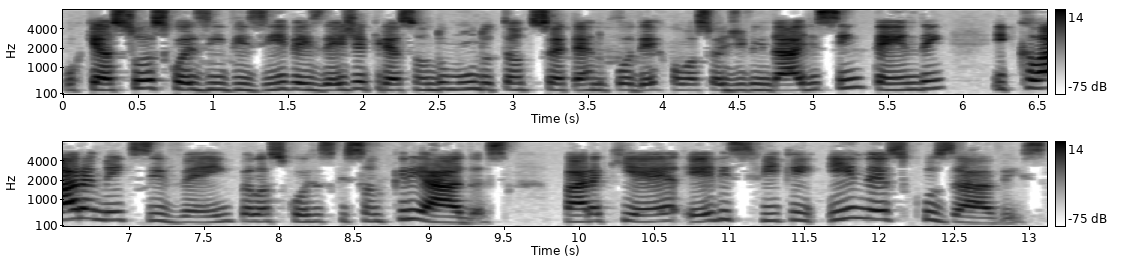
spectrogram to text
Porque as suas coisas invisíveis, desde a criação do mundo, tanto seu eterno poder como a sua divindade, se entendem e claramente se veem pelas coisas que são criadas, para que é, eles fiquem inexcusáveis.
